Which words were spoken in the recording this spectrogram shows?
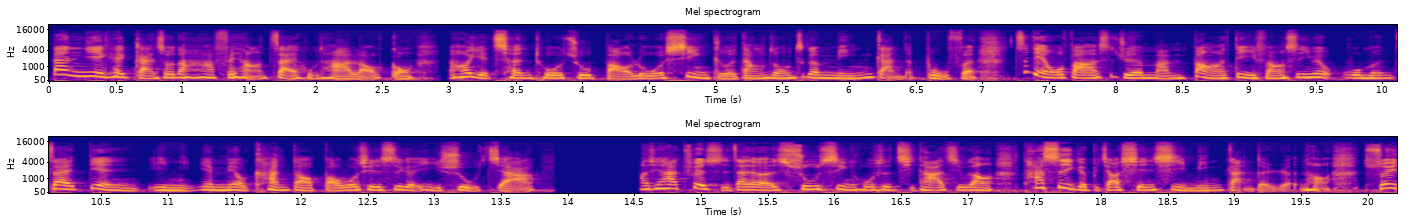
但你也可以感受到她非常在乎她的老公，然后也衬托出保罗性格当中这个敏感的部分。这点我反而是觉得蛮棒的地方，是因为我们在电影里面没有看到保罗其实是一个艺术家。而且他确实在的书信或是其他记录当中，他是一个比较纤细敏感的人哈，所以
